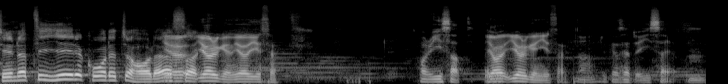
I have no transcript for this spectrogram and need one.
310 i rekordet jag har, det har jag sagt. Jörgen, jag gissar. Har du gissat? Ja, Jörgen gissar. Ja, du kan säga att du gissar. Mm.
